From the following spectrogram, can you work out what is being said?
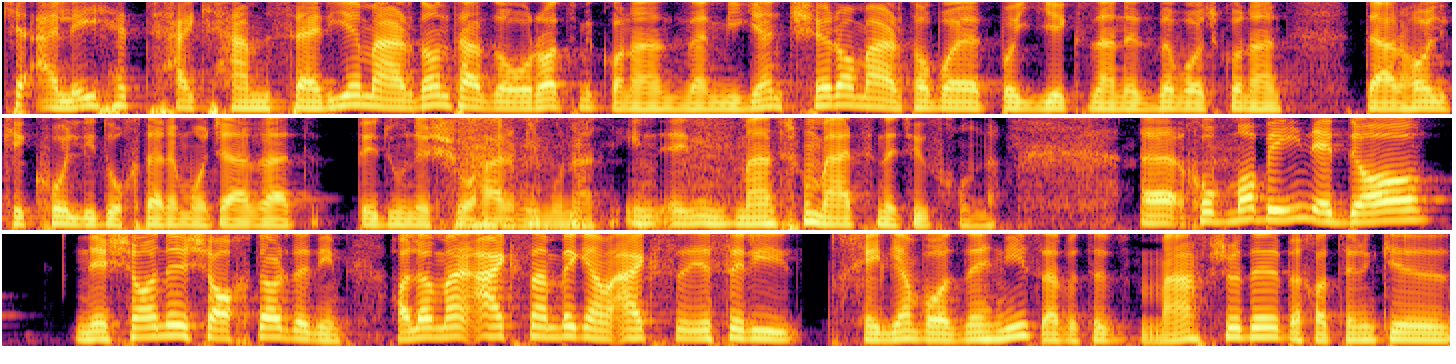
که علیه تک همسری مردان تظاهرات می‌کنند و میگن چرا مردها باید با یک زن ازدواج کنند در حالی که کلی دختر مجرد بدون شوهر میمونن. این این من رو متن چیز خوندم. خب ما به این ادعا نشان شاخدار دادیم. حالا من عکسم بگم عکس یه سری خیلی هم واضح نیست البته محو شده به خاطر اینکه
